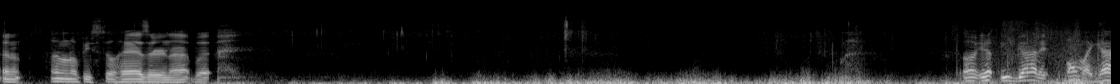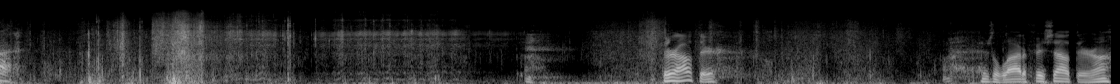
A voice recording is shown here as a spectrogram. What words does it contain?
I don't I don't know if he still has it or not, but Oh, yep, he's got it. Oh my god. they're out there. There's a lot of fish out there, huh?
